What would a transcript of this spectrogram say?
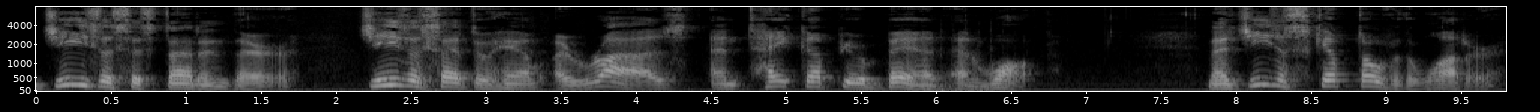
Jesus is standing there. Jesus said to him, arise and take up your bed and walk. Now Jesus skipped over the water.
